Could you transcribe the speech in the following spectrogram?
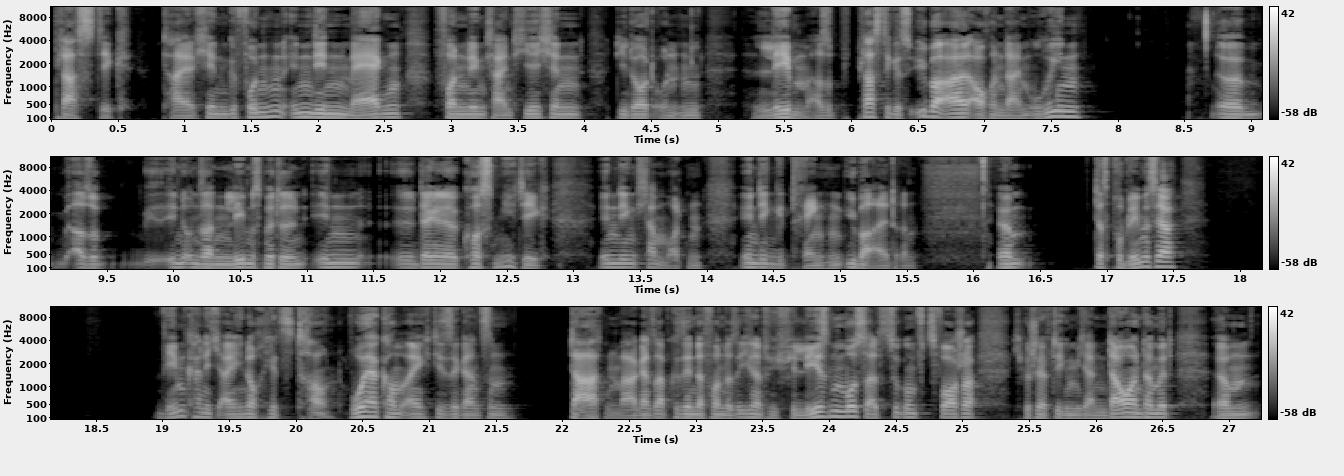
Plastikteilchen gefunden in den Mägen von den kleinen Tierchen, die dort unten leben. Also Plastik ist überall, auch in deinem Urin, ähm, also in unseren Lebensmitteln, in äh, der Kosmetik, in den Klamotten, in den Getränken, überall drin. Das Problem ist ja, wem kann ich eigentlich noch jetzt trauen? Woher kommen eigentlich diese ganzen Daten? Mal ganz abgesehen davon, dass ich natürlich viel lesen muss als Zukunftsforscher. Ich beschäftige mich andauernd damit. Ähm,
